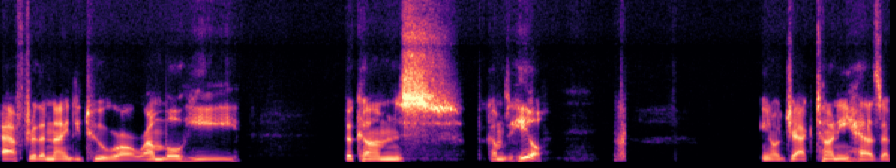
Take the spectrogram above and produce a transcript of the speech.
after the 92 Royal Rumble he becomes becomes a heel you know, Jack Tunney has a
